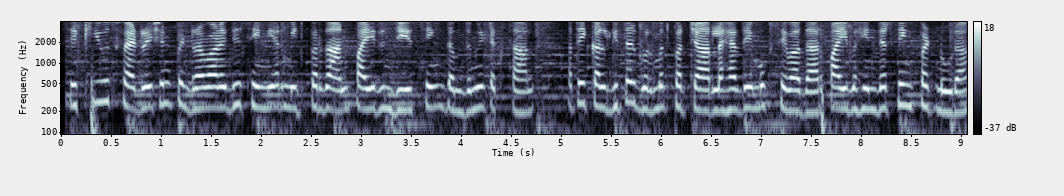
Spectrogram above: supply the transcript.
ਸਿੱਖ ਯੂਥ ਫੈਡਰੇਸ਼ਨ ਪਿੰਡਰਾਵਾਲੇ ਦੇ ਸੀਨੀਅਰ ਮੀਤ ਪ੍ਰਧਾਨ ਭਾਈ ਰਣਜੀਤ ਸਿੰਘ, ਦਮਦਮੀ ਟਕਸਾਲ ਅਤੇ ਕਲਗੀਧਰ ਗੁਰਮਤ ਪ੍ਰਚਾਰ ਲਹਿਰ ਦੇ ਮੁੱਖ ਸੇਵਾਦਾਰ ਭਾਈ ਮਹਿੰਦਰ ਸਿੰਘ ਪਟਨੂਰਾ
